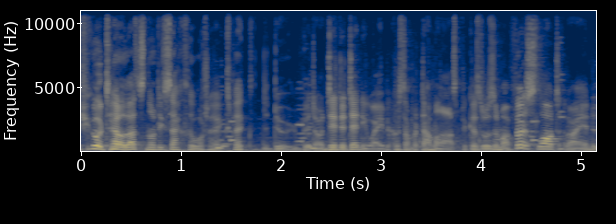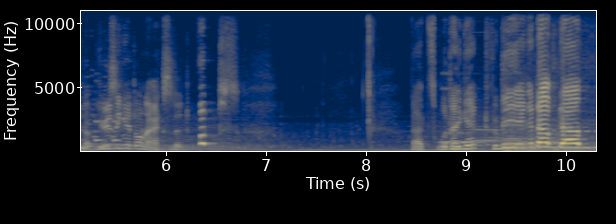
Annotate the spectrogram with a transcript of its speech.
If you could tell, that's not exactly what I expected to do, but I did it anyway because I'm a dumbass, because it was in my first slot and I ended up using it on accident. Whoops! That's what I get for being a dum-dum!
